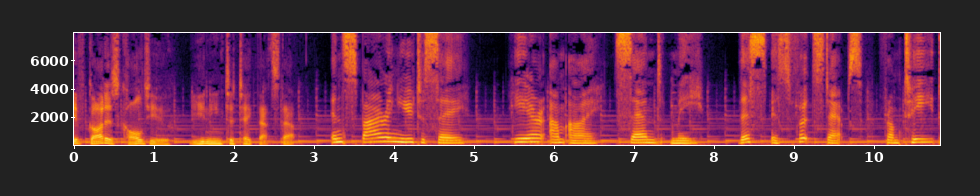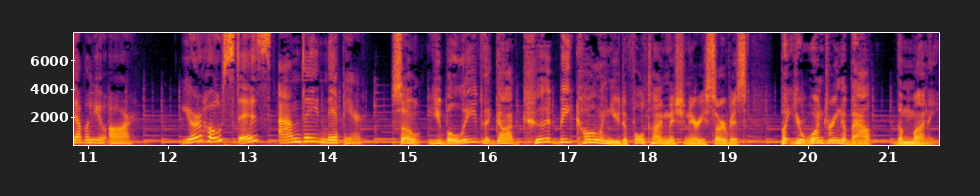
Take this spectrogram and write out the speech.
If God has called you, you need to take that step. inspiring you to say, Here am I, send me. This is Footsteps from TWR. Your host is Andy Napier. So, you believe that God could be calling you to full time missionary service, but you're wondering about the money.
